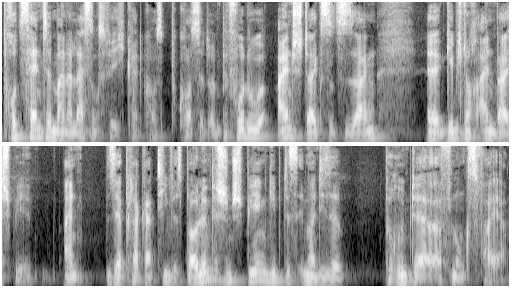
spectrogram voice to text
Prozente meiner Leistungsfähigkeit kost- kostet. Und bevor du einsteigst sozusagen, äh, gebe ich noch ein Beispiel, ein sehr plakatives. Bei Olympischen Spielen gibt es immer diese berühmte Eröffnungsfeier.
